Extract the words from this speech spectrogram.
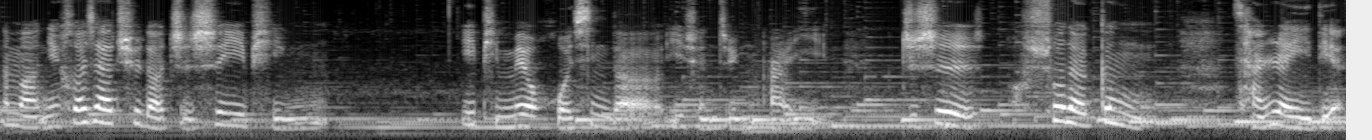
那么你喝下去的只是一瓶。一瓶没有活性的益生菌而已，只是说的更残忍一点，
